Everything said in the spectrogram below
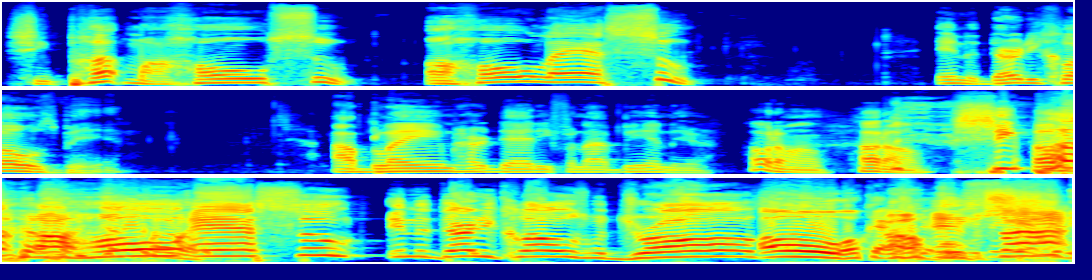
She put my whole suit, a whole ass suit, in the dirty clothes bin. I blamed her daddy for not being there. Hold on, hold on. She put my whole ass suit in the dirty clothes with drawers. Oh, okay. Oh, okay. and oh, socks.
